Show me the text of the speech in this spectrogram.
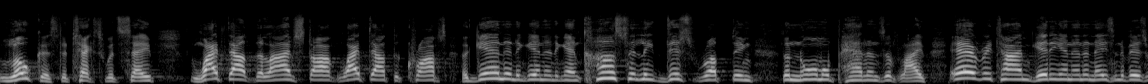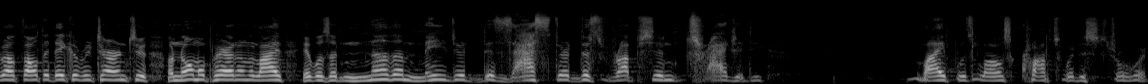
locusts, the text would say, wiped out the livestock, wiped out the crops again and again and again, constantly disrupting the normal patterns of life. Every time Gideon and the nation of Israel thought that they could return to a normal pattern of life, it was another major disaster, disruption, tragedy. Life was lost, crops were destroyed,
